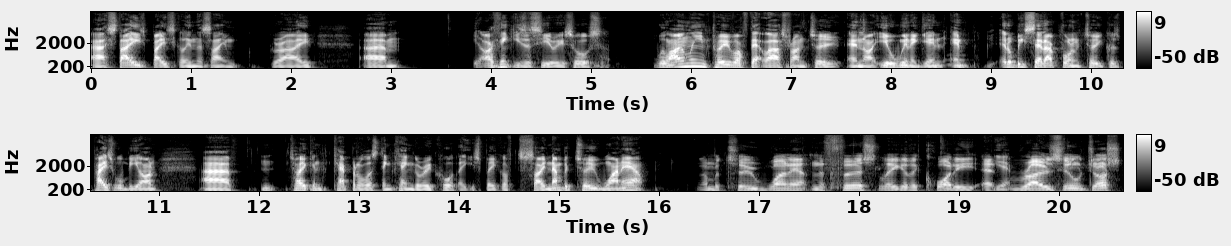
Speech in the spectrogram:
Uh, stays basically in the same grade. Um, I think he's a serious horse. Will only improve off that last run too, and uh, he'll win again. And it'll be set up for him too, because pace will be on. Uh, token capitalist and kangaroo court that you speak of. So number two, one out. Number two, one out in the first leg of the quaddy at Yeah. Rose Hill, Josh.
